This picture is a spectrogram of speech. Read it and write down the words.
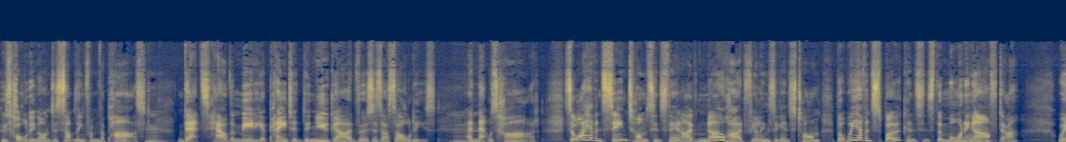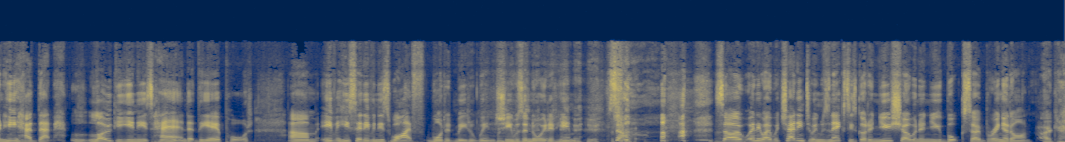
who's holding on to something from the past? That's how the media painted the new guard versus us oldies. And that was hard. So I haven't seen Tom since then. I have no hard feelings against Tom, but we haven't spoken since the morning after when he had that logie in his hand at the airport. Um, even he said even his wife wanted me to win. She was annoyed at him. So, so anyway, we're chatting to him next. He's got a new show and a new book, so bring it on. Okay.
